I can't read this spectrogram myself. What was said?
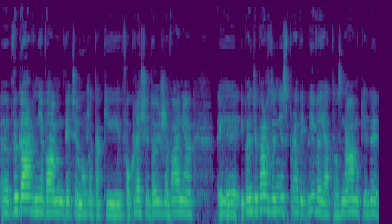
e, wygarnie Wam, wiecie, może taki w okresie dojrzewania i, i będzie bardzo niesprawiedliwe, ja to znam, kiedy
